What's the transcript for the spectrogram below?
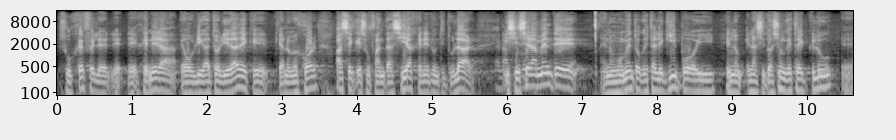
su jefe le, le- le genera obligatoriedad de que, que a lo mejor hace que su fantasía genere un titular. Y sinceramente, en los momentos que está el equipo y en, lo- en la situación que está el club, eh,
